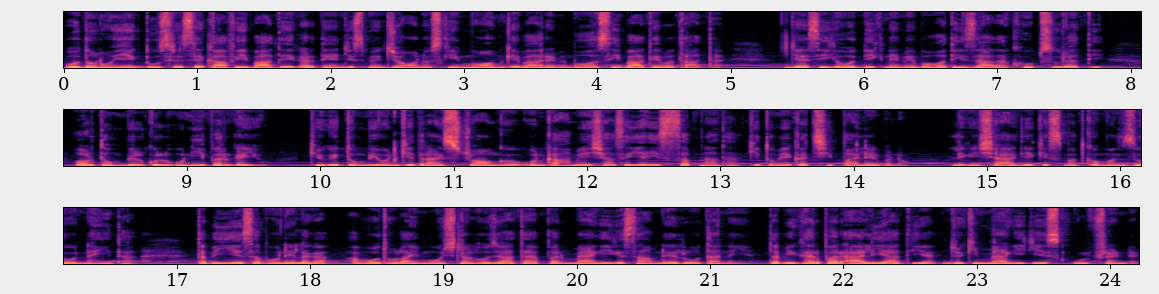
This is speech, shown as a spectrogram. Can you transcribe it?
वो दोनों ही एक दूसरे से काफ़ी बातें करते हैं, जिसमें जॉन उसकी मॉम के बारे में बहुत सी बातें बताता है। जैसी कि वो दिखने में बहुत ही ज़्यादा खूबसूरत थी, और तुम बिल्कुल उन्हीं पर गई हो। क्योंकि तुम भी उनकी तरह स्ट्रांग हो, उनका हमेशा से यही सपना था कि तुम एक अच्छी पायलट बनो। लेकिन शायद ये किस्मत को मंजूर नहीं था। तभी ये सब होने लगा। अब वो थोड़ा इमोशनल हो जाता है, पर मैगी के सामने रोता नहीं है। तभी घर पर एली आती है, जो कि मैगी की स्कूल फ्रेंड है।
